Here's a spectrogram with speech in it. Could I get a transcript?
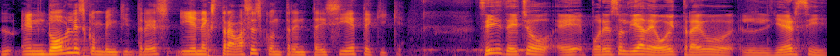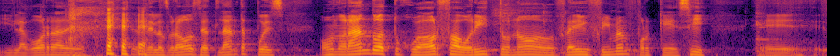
l- en dobles con 23 y en extrabases con 37, Quique. Sí, de hecho, eh, por eso el día de hoy traigo el jersey y la gorra de, de los Bravos de Atlanta, pues honorando a tu jugador favorito, ¿no? Freddie Freeman, porque sí, eh,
